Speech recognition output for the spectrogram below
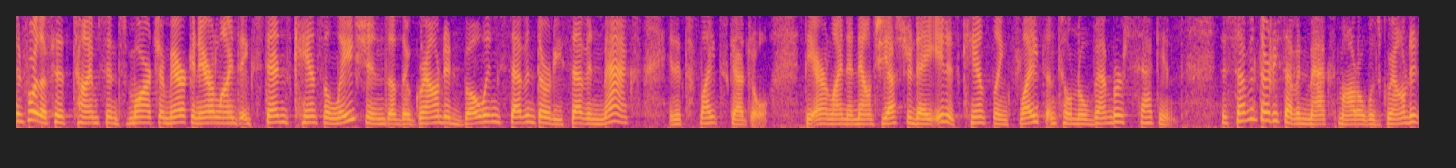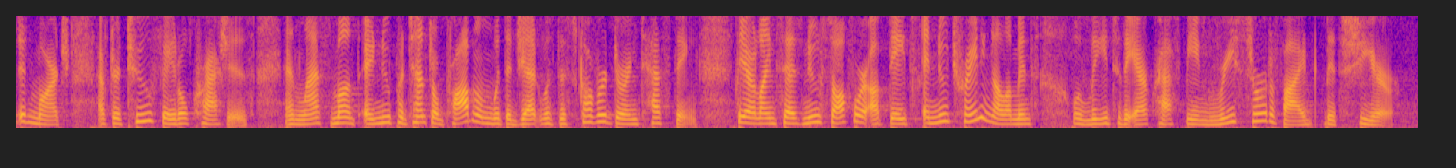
And for the fifth time since March, American Airlines extends cancellations of the grounded Boeing 737 MAX in its flight schedule. The airline announced yesterday it is canceling flights until November 2nd. The 737 MAX model was grounded in March after two fatal crashes. And last month, a new potential problem with the jet was discovered during testing. The airline says new software updates and new training elements will lead to the aircraft being recertified this year.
